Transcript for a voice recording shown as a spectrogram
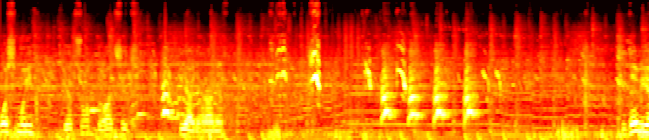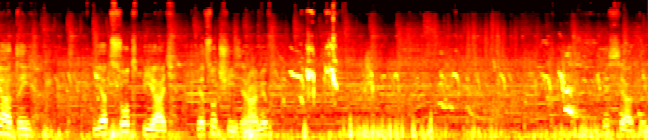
восьмий 525 грамів. Дев'ятий 505, 506 грамів. Десятий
